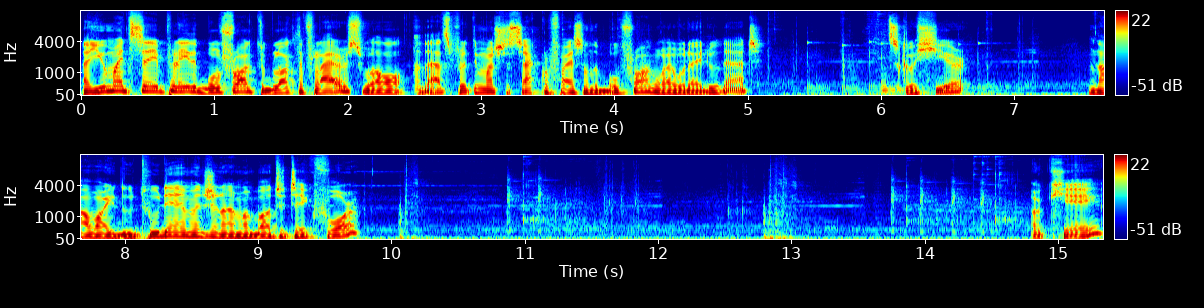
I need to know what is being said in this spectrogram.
Now you might say play the bullfrog to block the flyers. Well, that's pretty much a sacrifice on the bullfrog. Why would I do that? Let's go here. Now I do 2 damage and I'm about to take 4. Okay.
